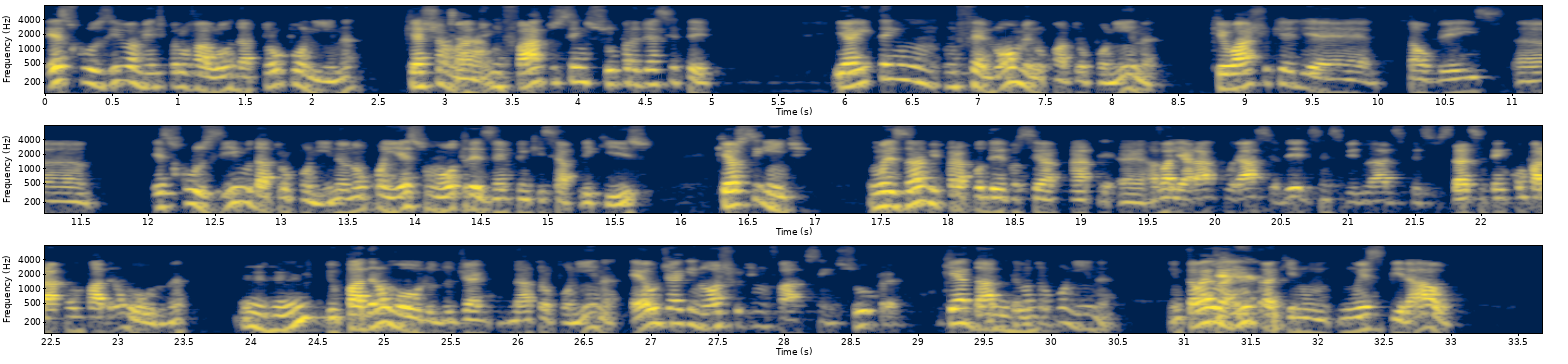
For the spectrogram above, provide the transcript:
exclusivamente pelo valor da troponina, que é chamado de infarto sem supra de ST. E aí tem um, um, fenômeno com a troponina que eu acho que ele é talvez uh, exclusivo da troponina. Eu não conheço um outro exemplo em que se aplique isso, que é o seguinte: um exame para poder você a, a, a, é, avaliar a acurácia dele, sensibilidade, especificidade, você tem que comparar com o padrão ouro, né? Uhum. E o padrão ouro do, da troponina é o diagnóstico de infarto sem supra, que é dado uhum. pela troponina. Então ela entra aqui num, num espiral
